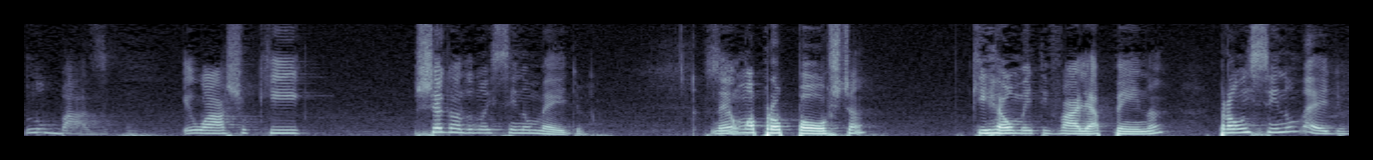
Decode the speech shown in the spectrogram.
no básico. Eu acho que, chegando no ensino médio, né, uma proposta que realmente vale a pena para o ensino médio.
